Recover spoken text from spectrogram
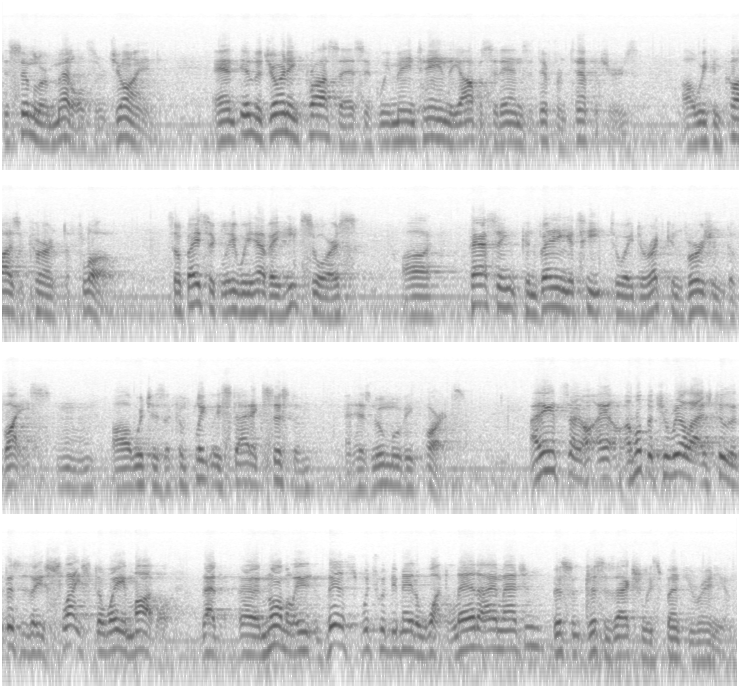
dissimilar metals are joined. And in the joining process, if we maintain the opposite ends at different temperatures, uh, we can cause a current to flow. So basically, we have a heat source uh, passing, conveying its heat to a direct conversion device, uh, which is a completely static system and has no moving parts. I think it's, uh, I hope that you realize, too, that this is a sliced away model. That uh, normally this, which would be made of what? Lead, I imagine? This is, this is actually spent uranium.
